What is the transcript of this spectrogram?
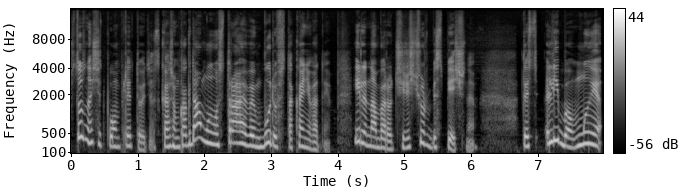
Что значит по амплитуде? Скажем, когда мы устраиваем бурю в стакане воды. Или, наоборот, чересчур беспечную. То есть либо мы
